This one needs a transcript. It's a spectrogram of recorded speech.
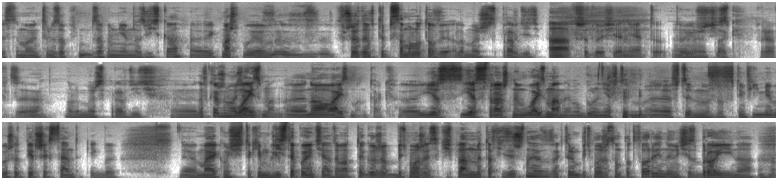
to jest ten moment, w którym zap- zapomniałem nazwiska. E, Jak masz, bo ja w, w, wszedłem w tryb samolotowy, ale możesz sprawdzić. A, wszedłeś, ja nie, to, to E, już ci tak. Sprawdzę. Ale możesz sprawdzić. E, No w każdym razie. Wiseman. E, No, Wiseman, tak. E, Jest, jest strasznym Wisemanem ogólnie w tym, w, tym, w, tym filmie, bo już od pierwszych scen tak jakby ma jakąś takie mgliste pojęcie na temat tego, że być może jest jakiś plan metafizyczny, na którym być może są potwory, no i on się zbroi na, Aha.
